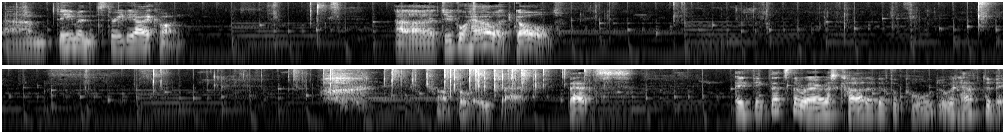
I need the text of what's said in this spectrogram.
Um, Demons 3D icon. Uh, Dougal Howard gold. Can't believe that. That's. I think that's the rarest card I've ever pulled. It would have to be.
